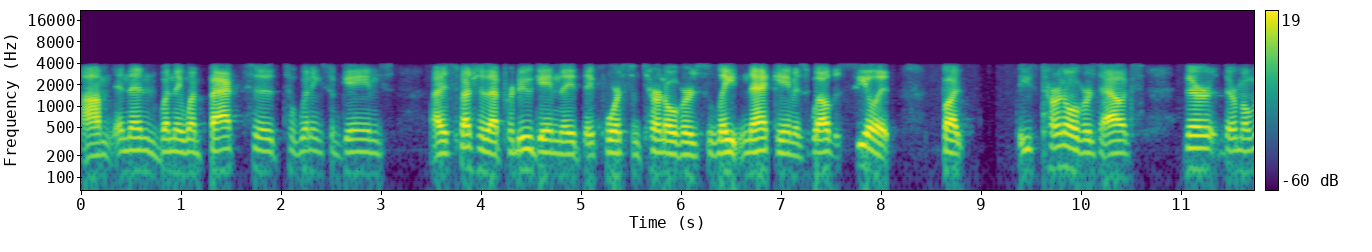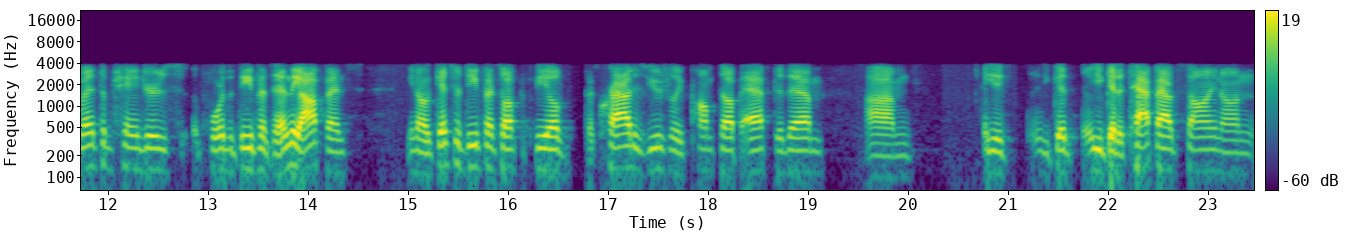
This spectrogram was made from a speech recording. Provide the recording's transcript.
Um, and then when they went back to, to winning some games, uh, especially that Purdue game, they, they forced some turnovers late in that game as well to seal it. But these turnovers, Alex, they're, they're momentum changers for the defense and the offense. You know, it gets your defense off the field. The crowd is usually pumped up after them. Um, you you get you get a tap out sign on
